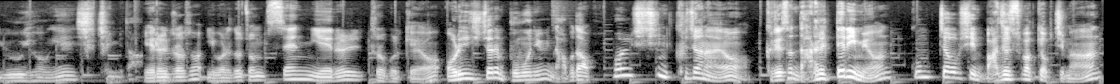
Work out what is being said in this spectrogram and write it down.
유형의 실체입니다. 예를 들어서 이번에도 좀 센 예를 들어볼게요. 어린 시절엔 부모님이 나보다 훨씬 크잖아요. 그래서 나를 때리면 꼼짝없이 맞을 수밖에 없지만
